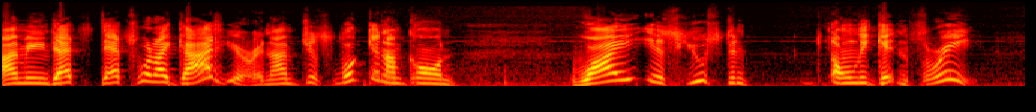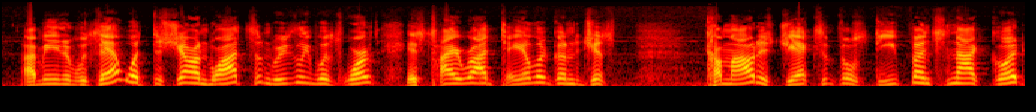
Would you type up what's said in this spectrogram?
I mean, that's that's what I got here, and I'm just looking. I'm going, why is Houston only getting three? I mean, was that what Deshaun Watson really was worth? Is Tyrod Taylor going to just come out? Is Jacksonville's defense not good?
